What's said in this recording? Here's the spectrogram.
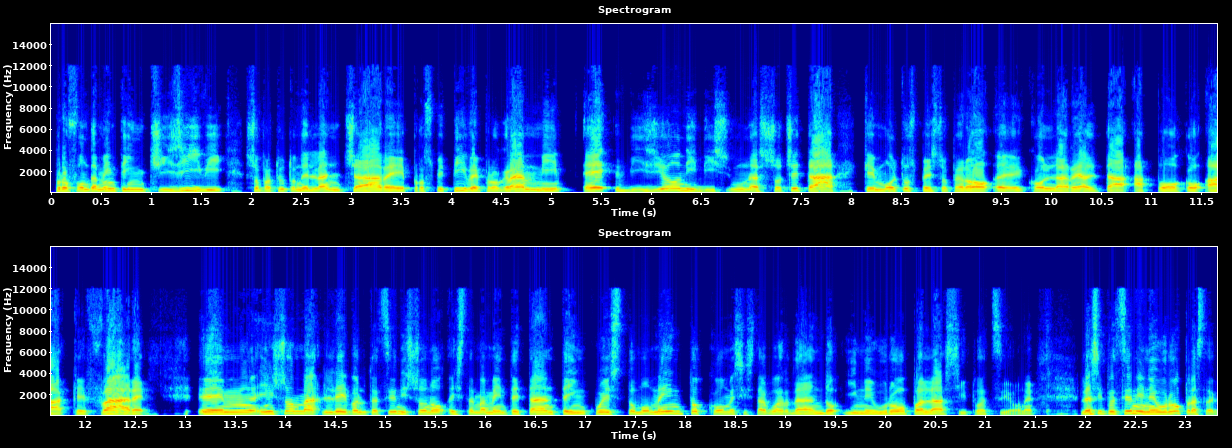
profondamente incisivi, soprattutto nel lanciare prospettive, programmi e visioni di una società che molto spesso però eh, con la realtà ha poco a che fare. Ehm, insomma, le valutazioni sono estremamente tante in questo momento, come si sta guardando in Europa la situazione. La situazione in Europa sta,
